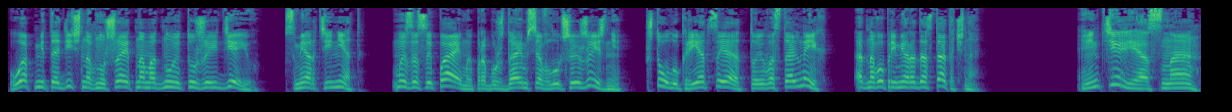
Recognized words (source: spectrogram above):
УАП методично внушает нам одну и ту же идею. Смерти нет. Мы засыпаем и пробуждаемся в лучшей жизни. Что у Лукреция, то и в остальных. Одного примера достаточно. «Интересно»,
